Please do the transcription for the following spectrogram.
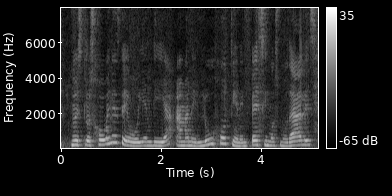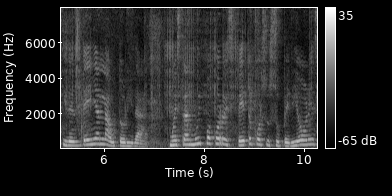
nuestros jóvenes de hoy en día aman el lujo, tienen pésimos modales y desdeñan la autoridad. Muestran muy poco respeto por sus superiores,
